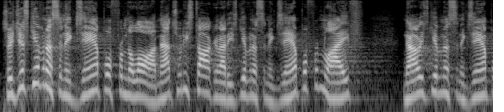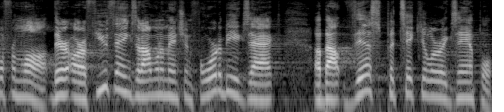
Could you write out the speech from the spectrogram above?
So he's just given us an example from the law, and that's what he's talking about. He's given us an example from life. Now he's given us an example from law. There are a few things that I want to mention, four to be exact, about this particular example.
